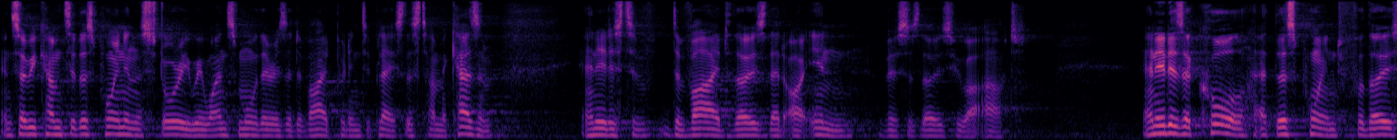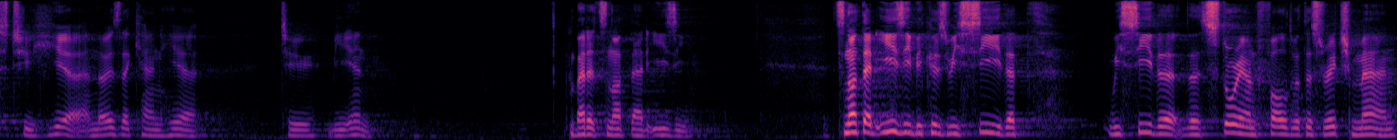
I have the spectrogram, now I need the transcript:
And so we come to this point in the story where once more there is a divide put into place, this time a chasm. And it is to divide those that are in versus those who are out. And it is a call at this point for those to hear and those that can hear to be in. But it's not that easy. It's not that easy because we see that we see the, the story unfold with this rich man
